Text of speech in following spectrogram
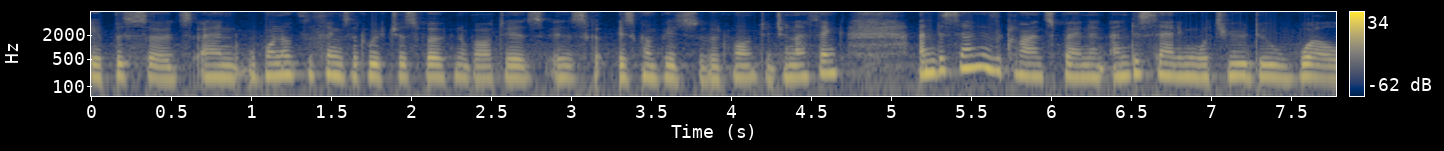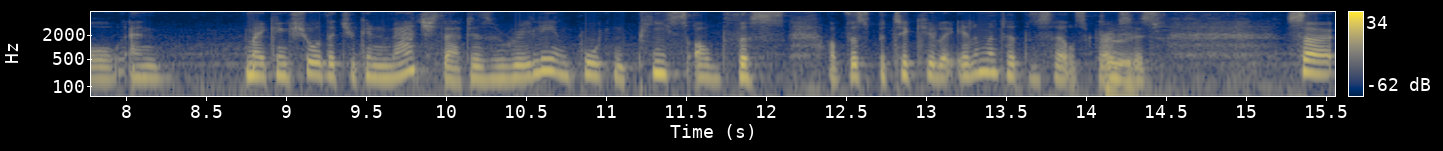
episodes, and one of the things that we've just spoken about is is, is competitive advantage. And I think understanding the client's pain and understanding what you do well and making sure that you can match that is a really important piece of this of this particular element of the sales process. Correct. So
